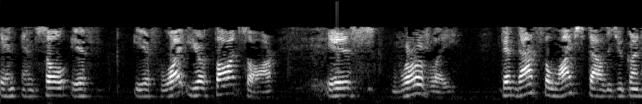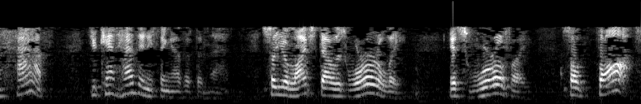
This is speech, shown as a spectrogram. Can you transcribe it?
and and so if if what your thoughts are is worldly, then that's the lifestyle that you're going to have. You can't have anything other than that. So your lifestyle is worldly. It's worldly. So thoughts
